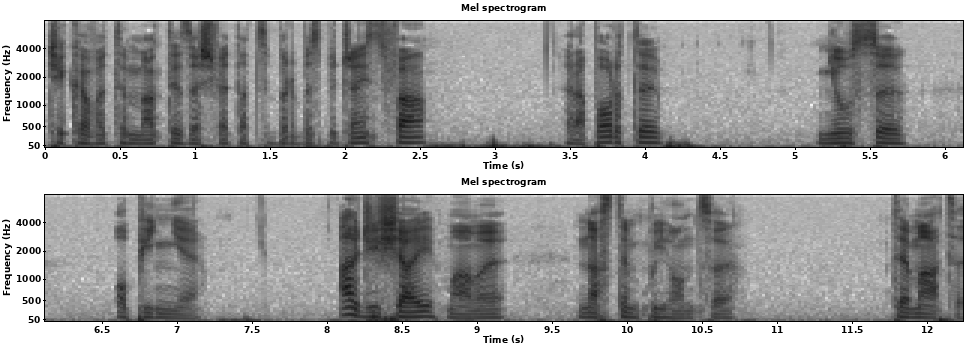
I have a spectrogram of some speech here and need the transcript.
ciekawe tematy ze świata cyberbezpieczeństwa, raporty, newsy, opinie. A dzisiaj mamy następujące tematy.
